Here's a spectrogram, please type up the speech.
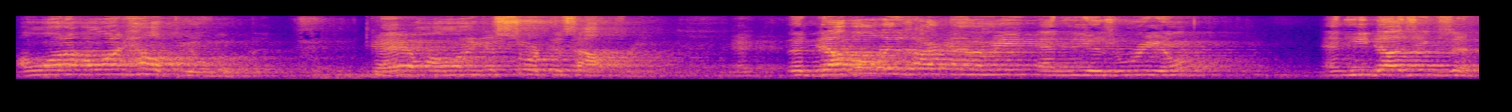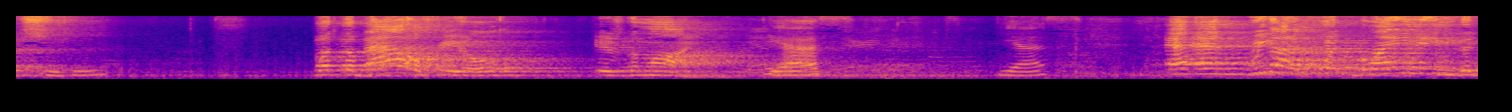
I want to I want to help you a little bit. Okay, I want to just sort this out for you. Okay? The devil is our enemy, and he is real, and he does exist. Mm-hmm. But the battlefield is the mind. Yes. Yes. And, and we got to quit blaming the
